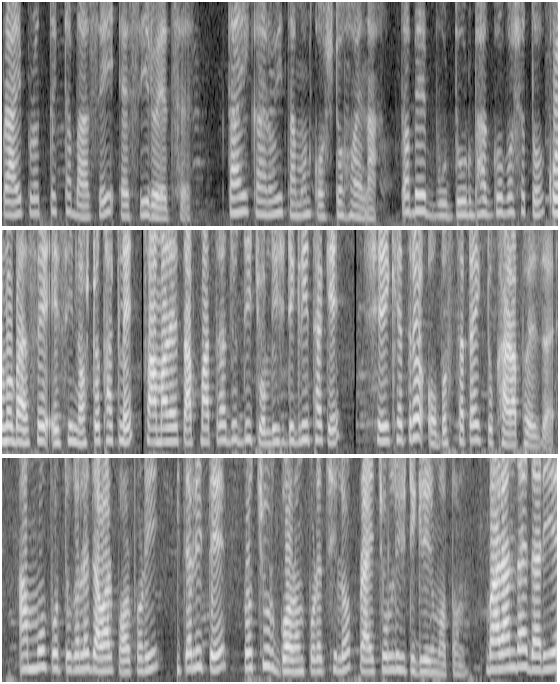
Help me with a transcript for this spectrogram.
প্রায় প্রত্যেকটা বাসেই এসি রয়েছে। তাই কারোই তেমন কষ্ট হয় না। তবে দুর্ভাগ্যবশত কোনো বাসে এসি নষ্ট থাকলে সামারে তাপমাত্রা যদি চল্লিশ ডিগ্রি থাকে, সেই ক্ষেত্রে অবস্থাটা একটু খারাপ হয়ে যায়। আম্মু পর্তুগালে যাওয়ার পরপরই ইতালিতে প্রচুর গরম পড়েছিল প্রায় চল্লিশ ডিগ্রির মতন। বারান্দায় দাঁড়িয়ে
